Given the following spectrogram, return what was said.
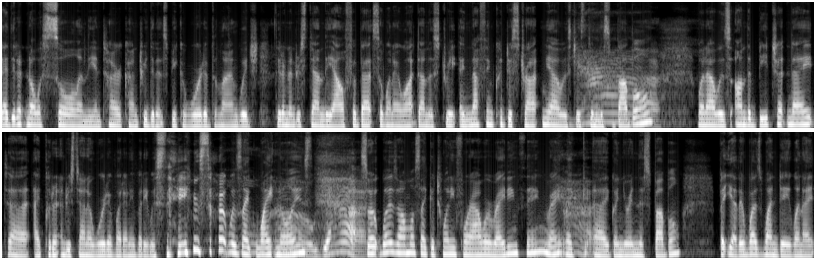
I didn't know a soul in the entire country, didn't speak a word of the language, didn't understand the alphabet. So when I walked down the street, and nothing could distract me. I was just in this bubble. When I was on the beach at night, uh, I couldn't understand a word of what anybody was saying. so it was like white noise. Oh, yeah. So it was almost like a 24 hour writing thing, right? Like Yeah. uh, when you're in this bubble. But yeah, there was one day when I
